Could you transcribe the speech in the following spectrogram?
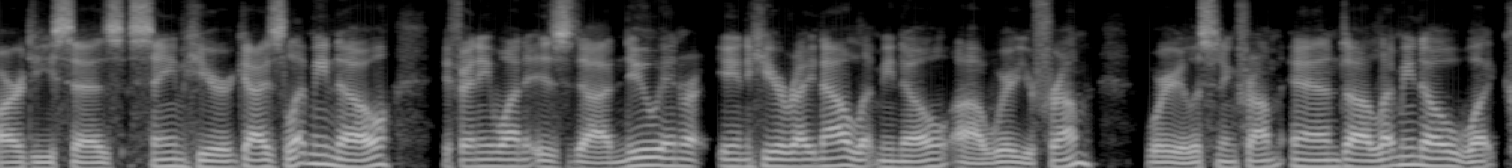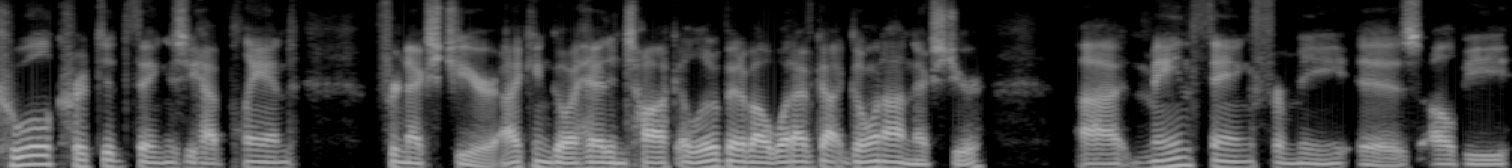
RD says, same here. Guys, let me know if anyone is uh, new in, in here right now. Let me know uh, where you're from, where you're listening from, and uh, let me know what cool cryptid things you have planned for next year. I can go ahead and talk a little bit about what I've got going on next year. Uh, main thing for me is I'll be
